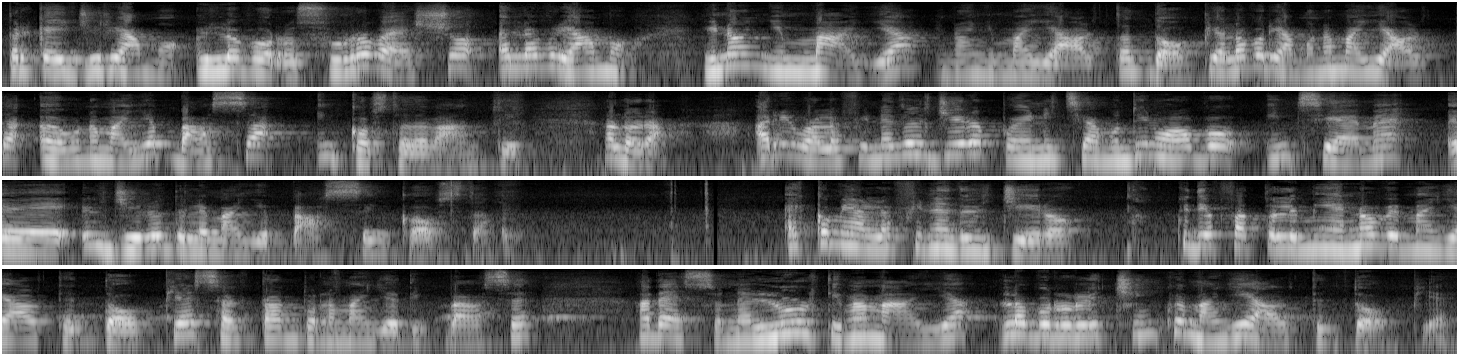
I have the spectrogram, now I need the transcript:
perché giriamo il lavoro sul rovescio e lavoriamo in ogni maglia in ogni maglia alta doppia lavoriamo una maglia alta e eh, una maglia bassa in costa davanti. Allora arrivo alla fine del giro poi iniziamo di nuovo insieme eh, il giro delle maglie basse in costa. Eccomi alla fine del giro quindi ho fatto le mie 9 maglie alte doppie saltando una maglia di base. Adesso nell'ultima maglia lavoro le 5 maglie alte doppie.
